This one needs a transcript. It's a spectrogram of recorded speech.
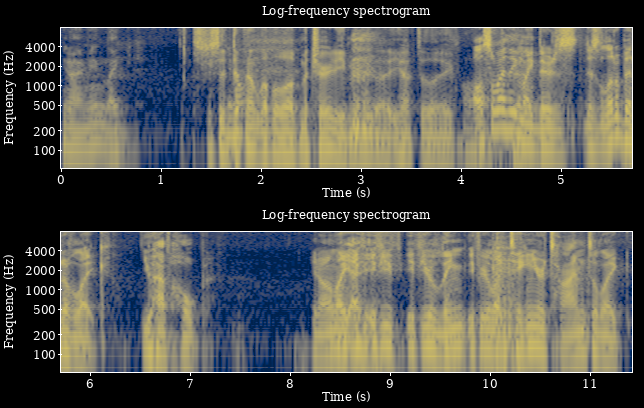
You know what I mean? Like, mm-hmm. It's just a know? different level of maturity, man. that you have to like. Also, I think like there's there's a little bit of like you have hope. You know, like if, mm-hmm. if you if you're link if you're like taking your time to like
